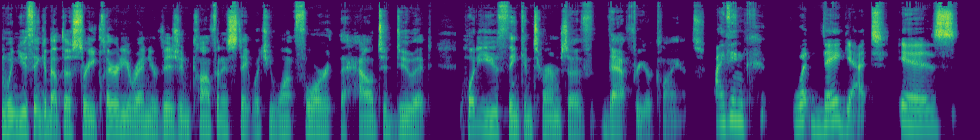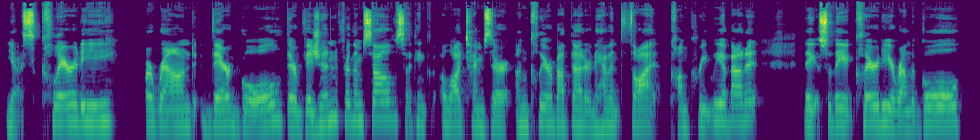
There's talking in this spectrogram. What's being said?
When you think about those three clarity around your vision, confidence, state what you want for the how to do it, what do you think in terms of that for your clients? I think what they get is, yes, clarity around their goal, their vision for themselves. I think a lot of times they're unclear about that or they haven't thought concretely about it. They, so they get clarity around the goal.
